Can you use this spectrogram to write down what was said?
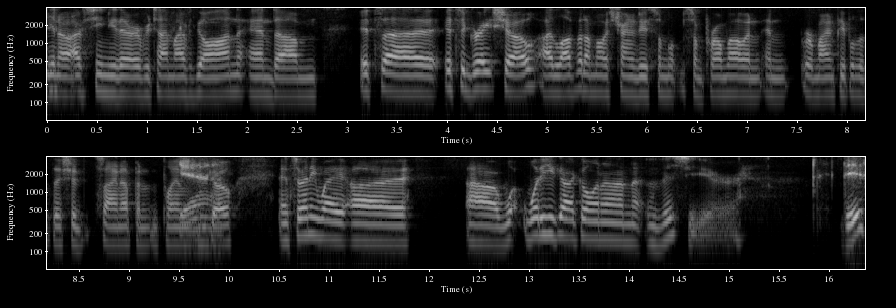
you know, I've seen you there every time I've gone, and um, it's a it's a great show. I love it. I'm always trying to do some some promo and, and remind people that they should sign up and plan Yeah. and go. And so, anyway, uh, uh, what what do you got going on this year? This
